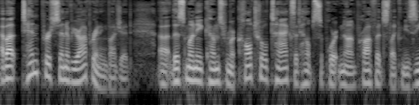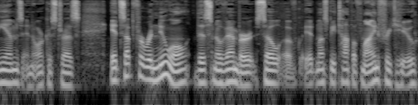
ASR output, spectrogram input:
about 10% of your operating budget. Uh, this money comes from a cultural tax that helps support nonprofits like museums and orchestras. It's up for renewal this November, so uh, it must be top of mind for you.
